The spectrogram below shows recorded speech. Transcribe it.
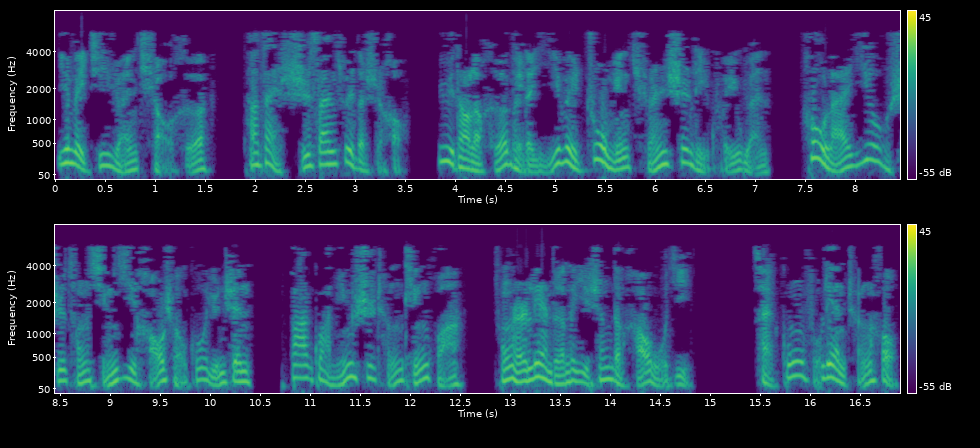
因为机缘巧合，他在十三岁的时候遇到了河北的一位著名拳师李奎元，后来又师从形意好手郭云深、八卦名师程廷华，从而练得了一身的好武艺。在功夫练成后，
